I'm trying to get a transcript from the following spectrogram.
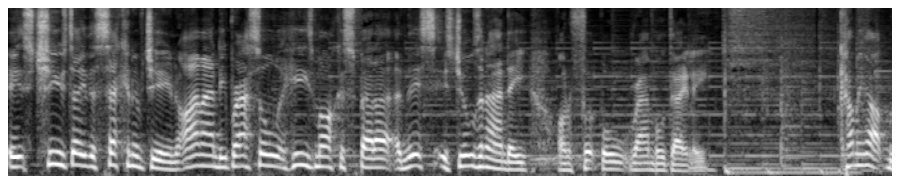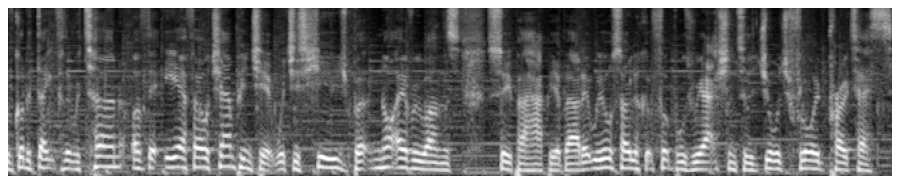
It's Tuesday, the 2nd of June. I'm Andy Brassell, he's Marcus Speller, and this is Jules and Andy on Football Ramble Daily. Coming up, we've got a date for the return of the EFL Championship, which is huge, but not everyone's super happy about it. We also look at football's reaction to the George Floyd protests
